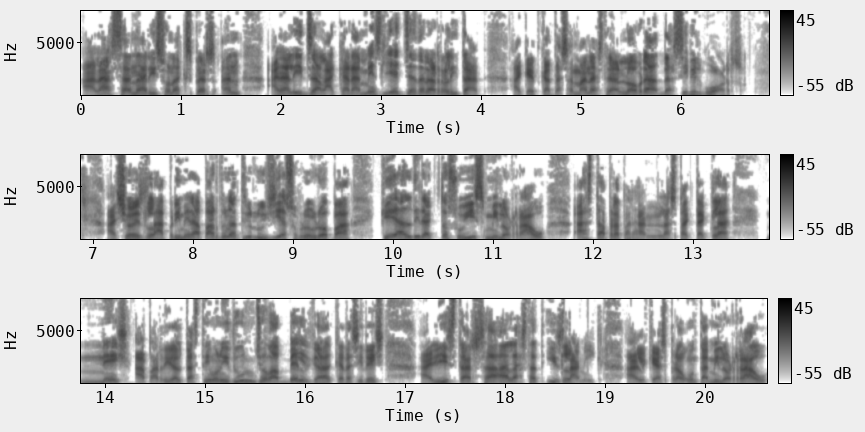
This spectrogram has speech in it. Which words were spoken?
A l'escenari són experts en analitzar la cara més lletja de la realitat. Aquest cap de setmana estrenen l'obra de Civil Wars. Això és la primera part d'una trilogia sobre Europa que el director suís Milo Rau està preparant. L'espectacle neix neix a partir del testimoni d'un jove belga que decideix allistar-se a l'estat islàmic. El que es pregunta Milo Rau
